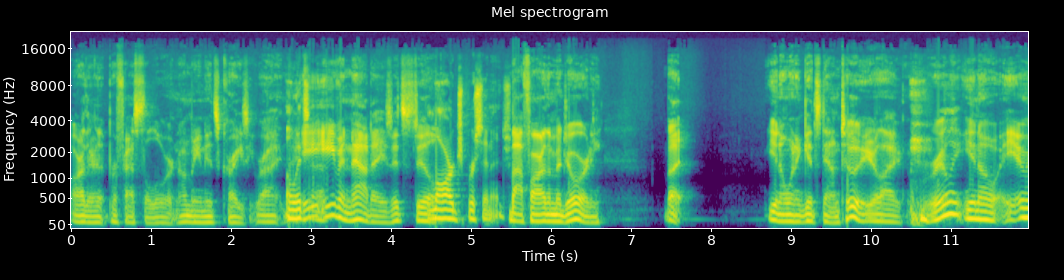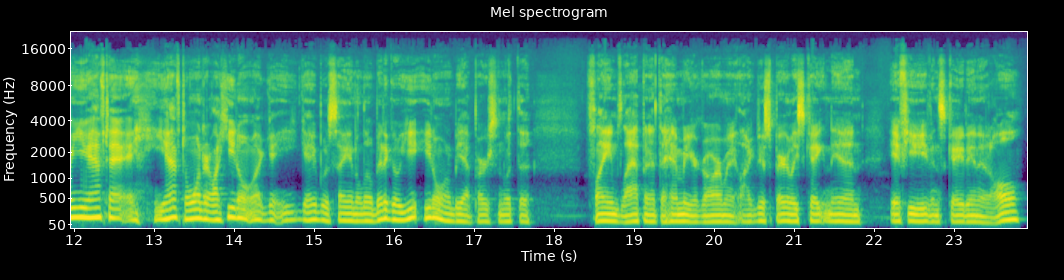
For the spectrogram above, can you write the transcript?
are there that profess the Lord? I mean, it's crazy, right? Oh, it's E- a- even nowadays, it's still large percentage by far the majority. But you know, when it gets down to it, you're like, really? You know, I mean, you have to you have to wonder. Like, you don't like Gabe was saying a little bit ago. You you don't want to be that person with the flames lapping at the hem of your garment, like just barely skating in, if you even skate in at all.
